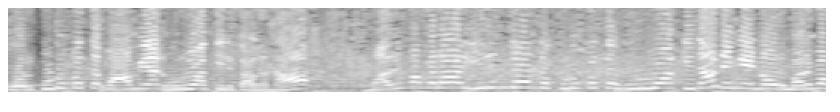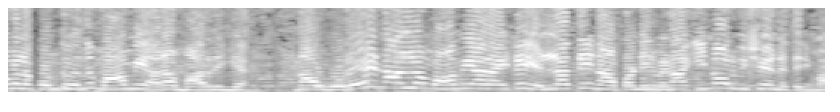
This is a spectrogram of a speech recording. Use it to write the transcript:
ஒரு குடும்பத்தை மாமியார் உருவாக்கி இருக்காங்கன்னா மருமகளா இருந்த அந்த குடும்ப உருவாக்கி தான் நீங்க இன்னொரு மருமகளை கொண்டு வந்து மாமியாரா மாறுறீங்க. நான் ஒரே நாள்ல மாமியார் ஆயிட்டே எல்லாத்தையும் நான் பண்ணிருவேனா? இன்னொரு விஷயம் என்ன தெரியுமா?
